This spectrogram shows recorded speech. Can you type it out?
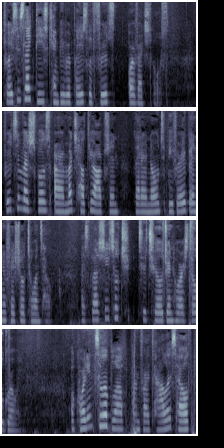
Choices like these can be replaced with fruits or vegetables. Fruits and vegetables are a much healthier option that are known to be very beneficial to one's health, especially to, ch- to children who are still growing. According to a blog on Vitalis Health,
